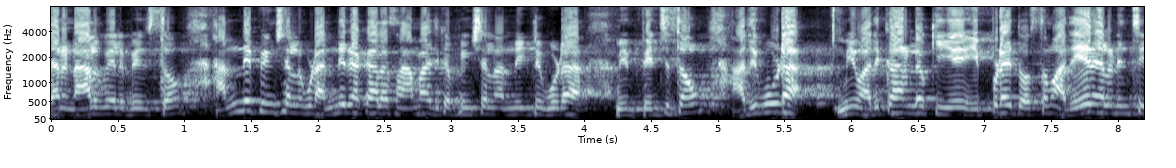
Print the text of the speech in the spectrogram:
దాన్ని నాలుగు వేలు పెంచుతాం. అన్ని పింఛన్లు కూడా అన్ని రకాల సామాజిక పింఛన్లు అన్నింటినీ కూడా మేము పెంచుతాం. అది కూడా మేము అధికారంలోకి ఎప్పుడైతే వస్తామో అదే నెల నుంచి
